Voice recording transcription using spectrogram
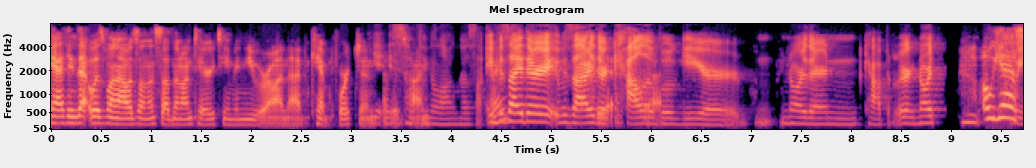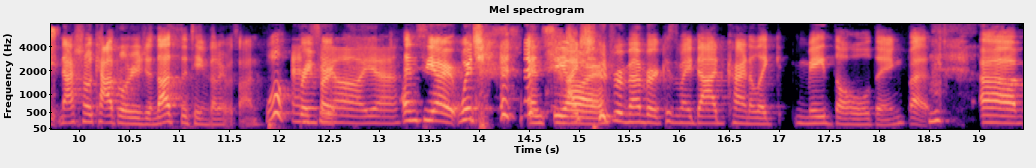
Yeah, I think that was when I was on the Southern Ontario team and you were on that Camp Fortune Yeah, at the something time. along those lines. It right? was either it was either Yeah, yeah. Calabogie or Northern Capital or North Oh yes, wait, National Capital Region. That's the team that I was on. Woo, brain fart. NCR, yeah. NCR, which NCR. I should remember because my dad kind of like made the whole thing. But um,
